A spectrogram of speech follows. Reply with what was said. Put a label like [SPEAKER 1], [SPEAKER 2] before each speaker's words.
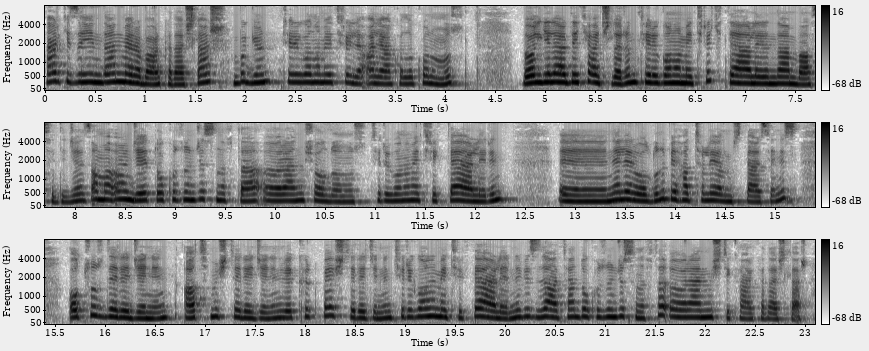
[SPEAKER 1] Herkese yeniden merhaba arkadaşlar. Bugün trigonometri ile alakalı konumuz bölgelerdeki açıların trigonometrik değerlerinden bahsedeceğiz. Ama önce 9. sınıfta öğrenmiş olduğumuz trigonometrik değerlerin e, neler olduğunu bir hatırlayalım isterseniz. 30 derecenin, 60 derecenin ve 45 derecenin trigonometrik değerlerini biz zaten 9. sınıfta öğrenmiştik arkadaşlar.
